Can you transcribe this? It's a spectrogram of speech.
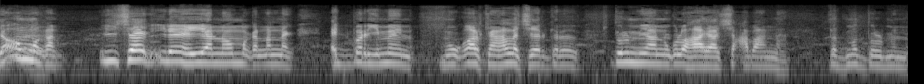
yaa u maqan ii sheega ilaahay yaa noo maqan annaga cid baryi mayno muuqaalkan hala sheergareeyo dulmiyaa nagula haayaa shacabaan nahay dad ma dulmino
